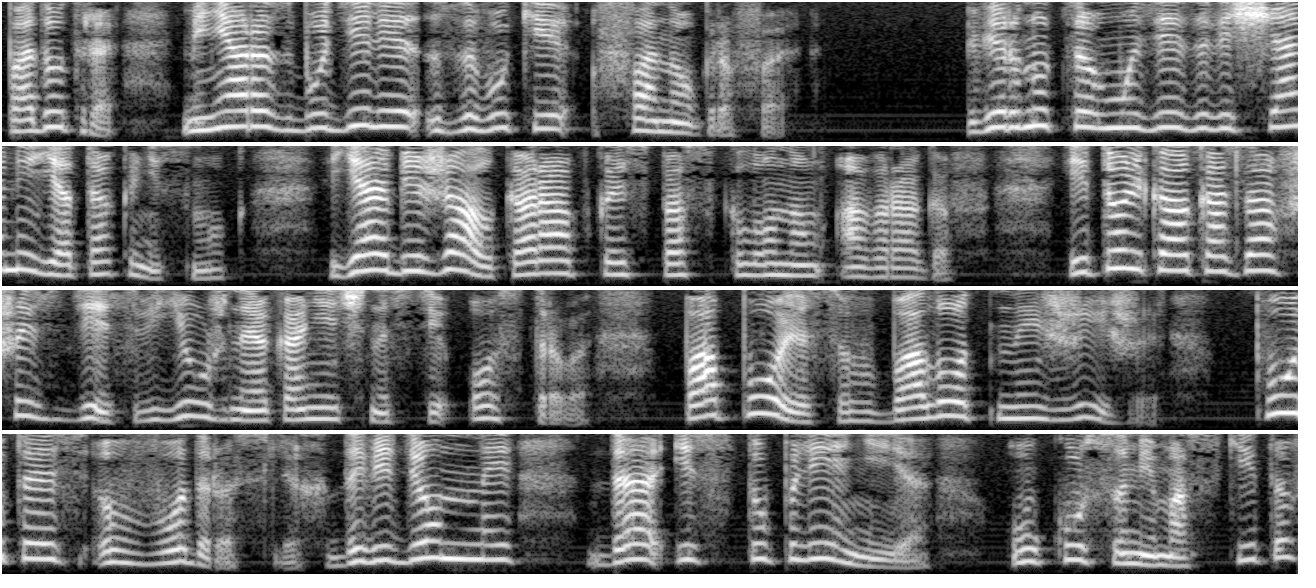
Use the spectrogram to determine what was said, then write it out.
Под утро меня разбудили звуки фонографа. Вернуться в музей за вещами я так и не смог. Я бежал, карабкаясь по склонам оврагов. И только оказавшись здесь, в южной оконечности острова, по пояс в болотной жиже, путаясь в водорослях, доведенный до иступления — укусами москитов,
